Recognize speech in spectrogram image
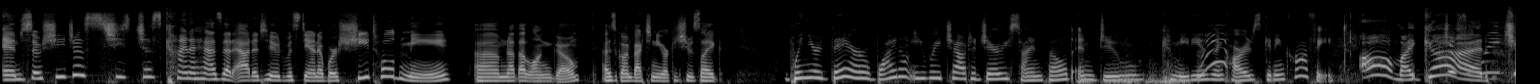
and so she just she's just kind of has that attitude with stand up where she told me um not that long ago I was going back to New York and she was like. When you're there, why don't you reach out to Jerry Seinfeld and do comedians and cars getting coffee? oh my God. Reach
